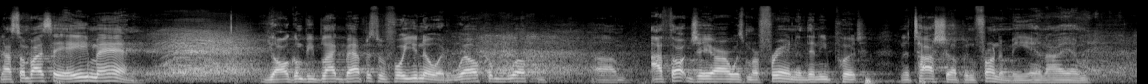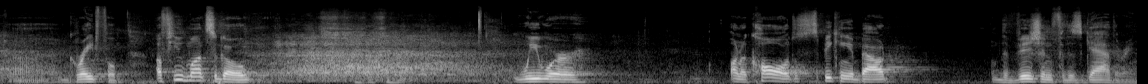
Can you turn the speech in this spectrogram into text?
Now somebody say amen. amen. Y'all gonna be Black Baptists before you know it. Welcome, welcome. Um, I thought JR was my friend, and then he put Natasha up in front of me, and I am uh, grateful. A few months ago, we were on a call speaking about the vision for this gathering.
